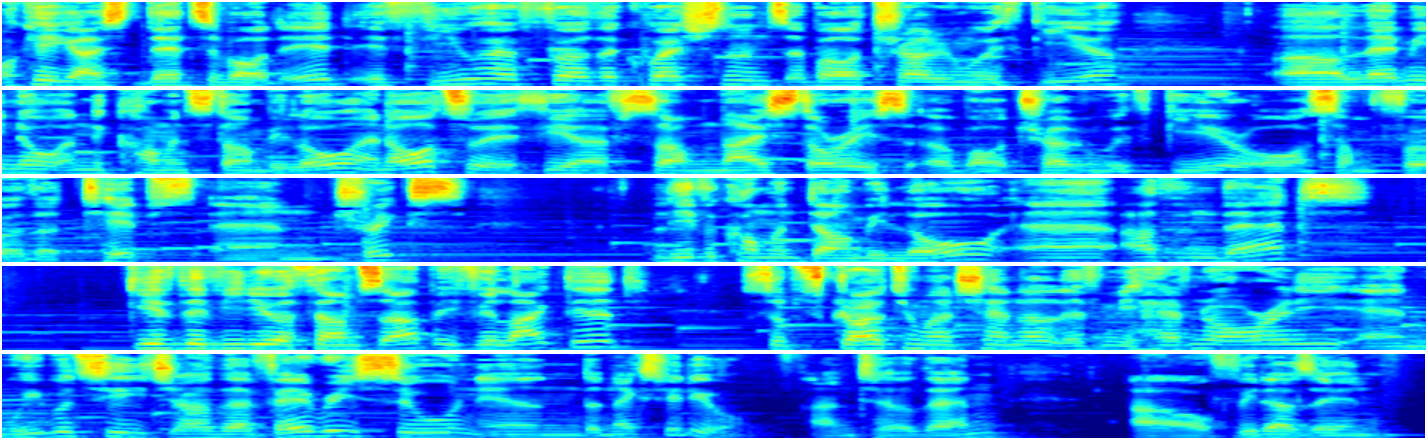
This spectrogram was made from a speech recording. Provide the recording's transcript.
Okay guys, that's about it. If you have further questions about traveling with gear, uh, let me know in the comments down below. And also if you have some nice stories about traveling with gear or some further tips and tricks, leave a comment down below. Uh, other than that, give the video a thumbs up if you liked it. Subscribe to my channel if you haven't already, and we will see each other very soon in the next video. Until then, auf Wiedersehen.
